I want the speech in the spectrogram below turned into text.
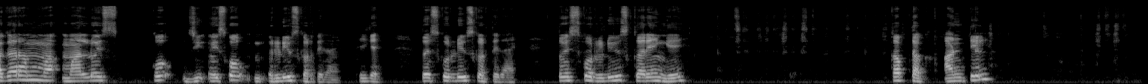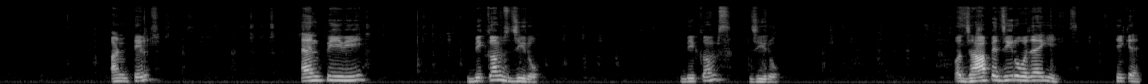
अगर हम मान लो इसको इसको रिड्यूस करते जाएँ, ठीक है? तो इसको रिड्यूस करते जाएँ। तो इसको रिड्यूस करेंगे कब तक? Until until NPV becomes zero becomes zero और जहाँ पे ज़ीरो हो जाएगी, ठीक है?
